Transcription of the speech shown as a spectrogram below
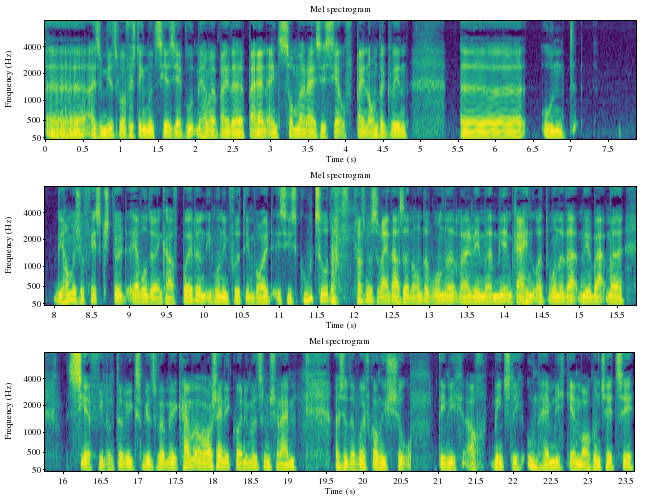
äh, also wir zwei verstehen uns sehr, sehr gut. Wir haben ja bei der Bayern 1 Sommerreise sehr oft beieinander gewesen. Äh, und wir haben ja schon festgestellt, er wohnt ja in Kaufbeuren und ich wohne im Furt im Wald. Es ist gut so, dass, dass wir so weit auseinander wohnen, weil wenn wir, wir im gleichen Ort wohnen, da wir waren sehr viel unterwegs mit zwei. Wir kamen wahrscheinlich gar nicht mehr zum Schreiben. Also der Wolfgang ist schon, den ich auch menschlich unheimlich gern mag und schätze.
